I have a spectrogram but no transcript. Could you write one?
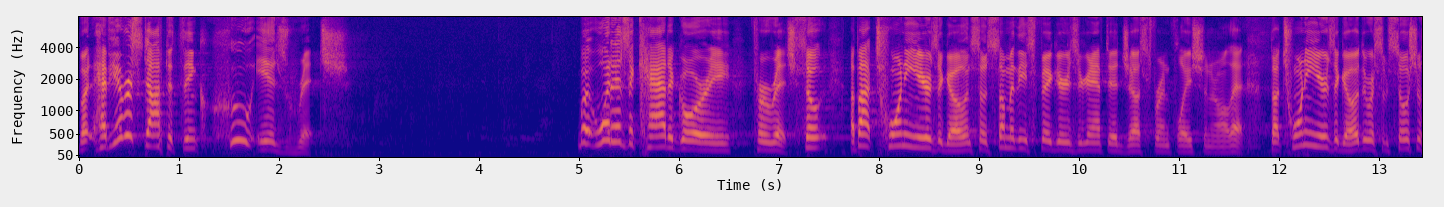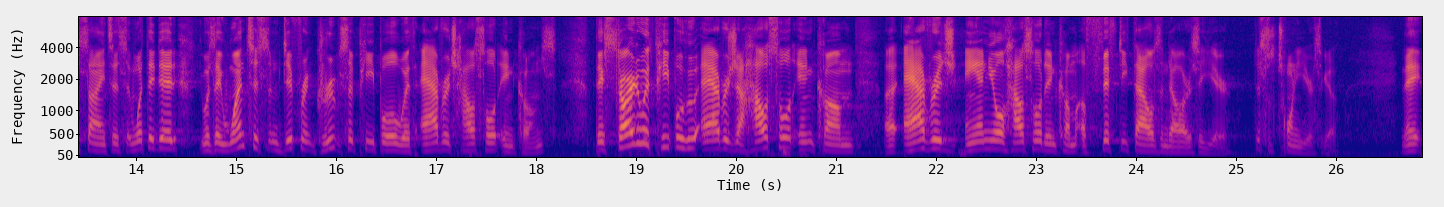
But have you ever stopped to think who is rich? But what is a category for rich? So, about 20 years ago, and so some of these figures you're to have to adjust for inflation and all that. About 20 years ago, there were some social scientists, and what they did was they went to some different groups of people with average household incomes. They started with people who average a household income, uh, average annual household income of $50,000 a year. This was 20 years ago. And they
